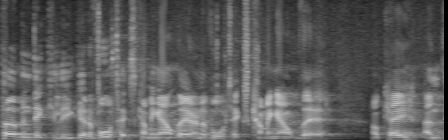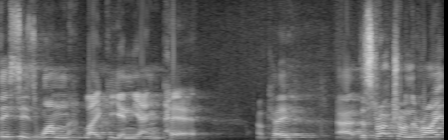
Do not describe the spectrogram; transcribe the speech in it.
perpendicular, you get a vortex coming out there and a vortex coming out there. Okay, and this is one like yin-yang pair. Okay? Uh, the structure on the right,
